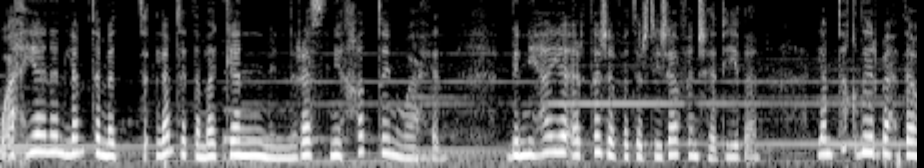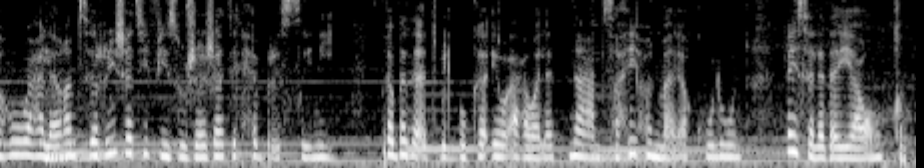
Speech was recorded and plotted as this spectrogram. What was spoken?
وأحيانا لم, تمت لم تتمكن من رسم خط واحد. بالنهاية ارتجفت ارتجافا شديدا لم تقدر بعده على غمس الريشة في زجاجات الحبر الصيني فبدأت بالبكاء وأعولت. نعم صحيح ما يقولون ليس لدي عمق.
